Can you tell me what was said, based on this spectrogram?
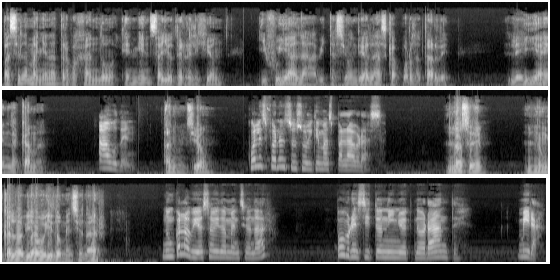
pasé la mañana trabajando en mi ensayo de religión y fui a la habitación de Alaska por la tarde. Leía en la cama. Auden. Anunció. ¿Cuáles fueron sus últimas palabras? No sé. Nunca lo había oído mencionar. ¿Nunca lo habías oído mencionar? Pobrecito niño ignorante. Mira,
